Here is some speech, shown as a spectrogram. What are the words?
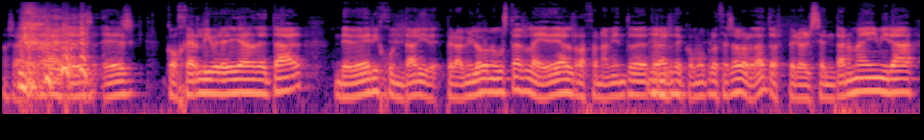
O sea, es, es coger librerías de tal, de ver y juntar. Y de- pero a mí lo que me gusta es la idea, el razonamiento detrás de cómo procesar los datos. Pero el sentarme ahí, mirar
